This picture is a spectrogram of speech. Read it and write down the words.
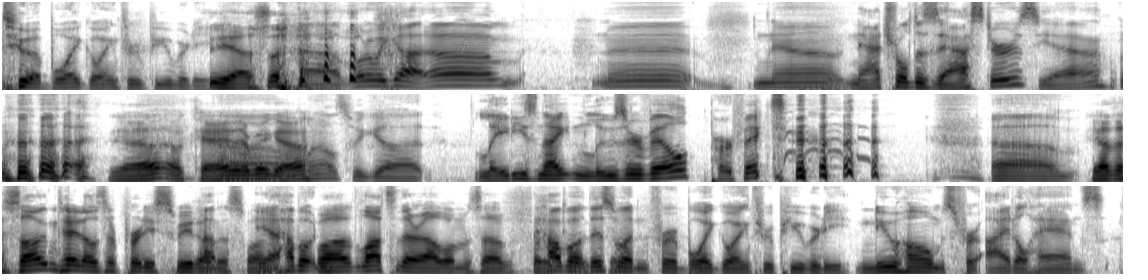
to a boy going through puberty. yes. Uh, what do we got? Um, uh, no, natural disasters. Yeah. yeah. Okay. There we Um, go. What else we got? Ladies' Night in Loserville. Perfect. um, Yeah, the song titles are pretty sweet How- on this one. yeah, how about- well, lots of their albums have. how about this one for a boy going through puberty? New homes for idle hands.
